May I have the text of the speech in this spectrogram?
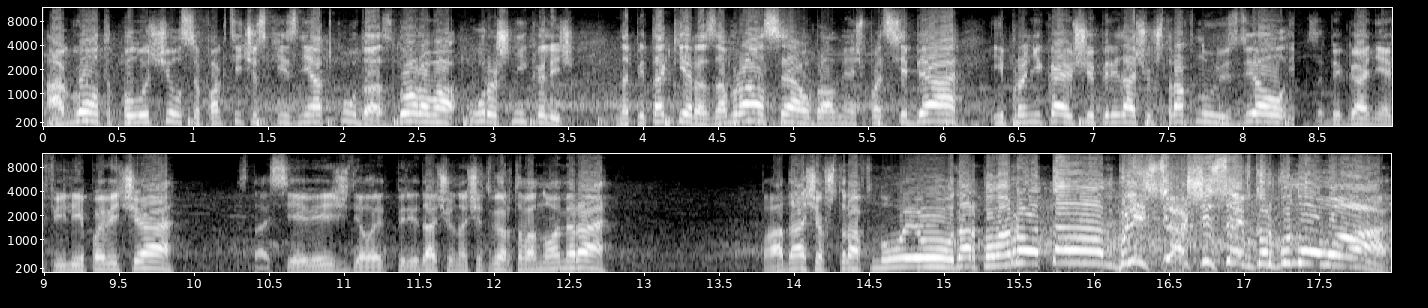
А гол-то получился фактически из ниоткуда. Здорово Урош Николич на пятаке разобрался, убрал мяч под себя и проникающую передачу в штрафную сделал. Забегание Филипповича. Стасевич делает передачу на четвертого номера. Подача в штрафную. Удар поворотом. Блестящий сейф Горбунова.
